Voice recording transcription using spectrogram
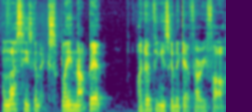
unless he's going to explain that bit, I don't think he's going to get very far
